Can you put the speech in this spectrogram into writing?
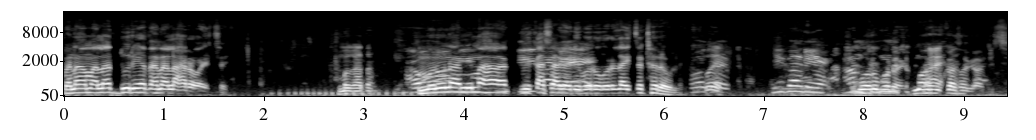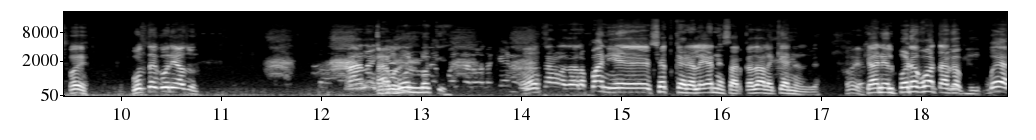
पण आम्हाला दुर्योधनाला हरवायचंय मग आता? म्हणून आम्ही महाविकास आघाडी बरोबर जायचं ठरवलं होय. ही गाडी आहे. बरोबर आहे? महाविकास आघाडी. होय. बोलताय कोणी अजून? काय बोललो की. चांगला झाला. पाणी हे शेतकऱ्याला येण्यासारखा झाला कॅनल होय. कॅनल पडक होता का? बया,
